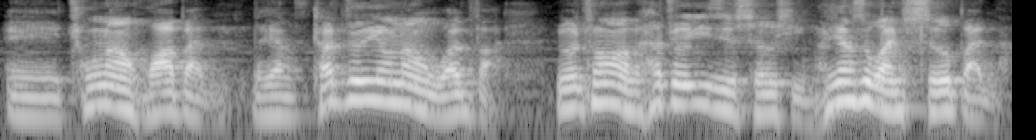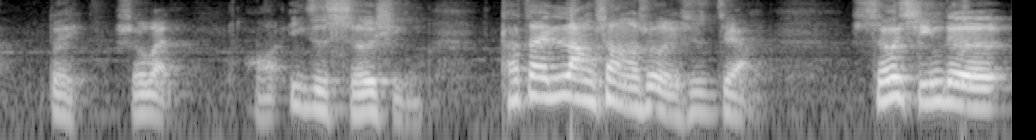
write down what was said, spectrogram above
诶，冲浪滑板的样子，他就是用那种玩法，因为冲浪他就一直蛇形，好像是玩蛇板的，对，蛇板，哦，一直蛇形。他在浪上的时候也是这样，蛇形的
